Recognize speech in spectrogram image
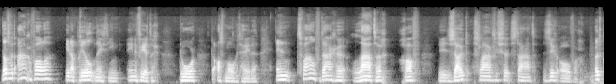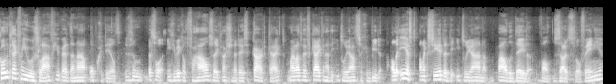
Dat werd aangevallen in april 1941 door de asmogendheden. En twaalf dagen later gaf de Zuid-Slavische staat zich over. Het Koninkrijk van Joegoslavië werd daarna opgedeeld. Dit is een best wel ingewikkeld verhaal, zeker als je naar deze kaart kijkt. Maar laten we even kijken naar de Italiaanse gebieden. Allereerst annexeerden de Italianen bepaalde delen van Zuid-Slovenië,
